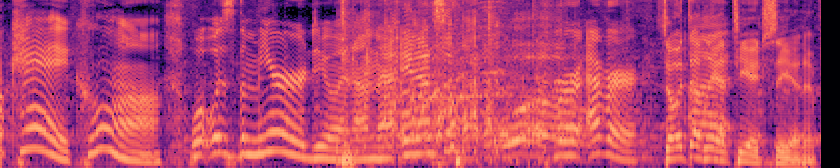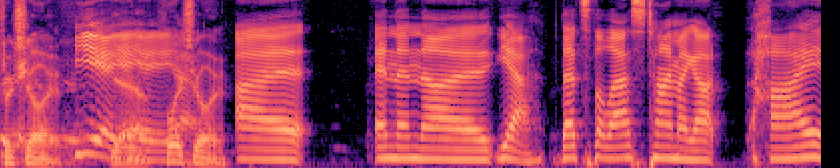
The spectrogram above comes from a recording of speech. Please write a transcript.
okay, cool. What was the mirror doing on that? You know, so forever. So it definitely had THC in it for sure. Yeah, yeah, yeah. yeah, for sure. Uh, and then uh, yeah, that's the last time I got high,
